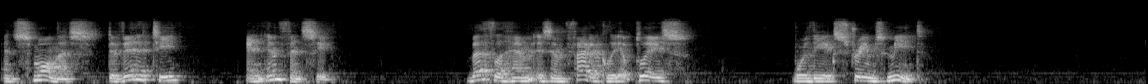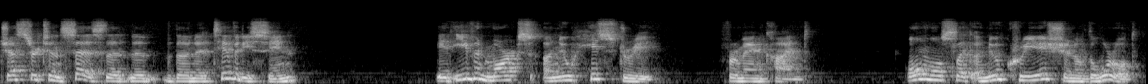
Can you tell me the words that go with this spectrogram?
and smallness, divinity and infancy. Bethlehem is emphatically a place where the extremes meet. Chesterton says that the, the nativity scene it even marks a new history for mankind, almost like a new creation of the world.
